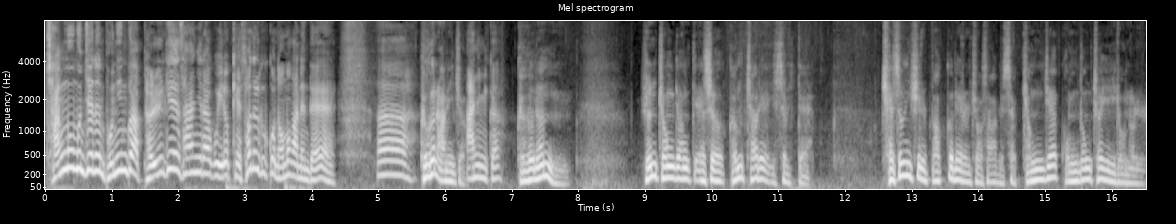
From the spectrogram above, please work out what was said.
장모 문제는 본인과 별개 사안이라고 이렇게 선을 긋고 넘어가는데 아, 그건 아니죠. 아닙니까? 그거는 윤 총장께서 검찰에 있을 때 최순실 박근혜를 조사하기 위해서 경제 공동체의 이론을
